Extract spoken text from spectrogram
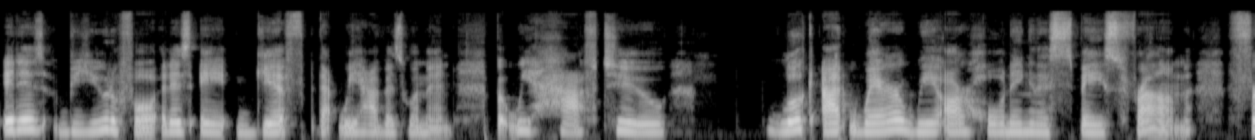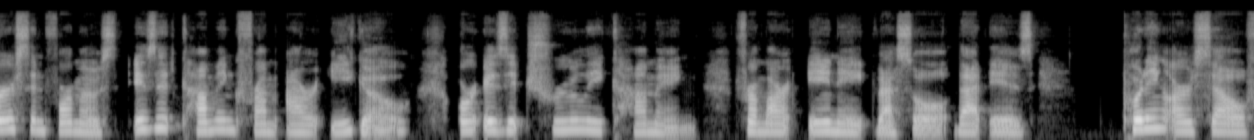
It is beautiful. It is a gift that we have as women, but we have to look at where we are holding this space from. First and foremost, is it coming from our ego or is it truly coming from our innate vessel that is putting ourselves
